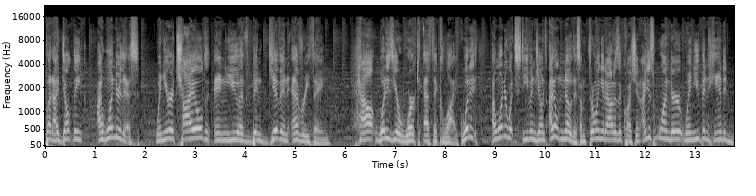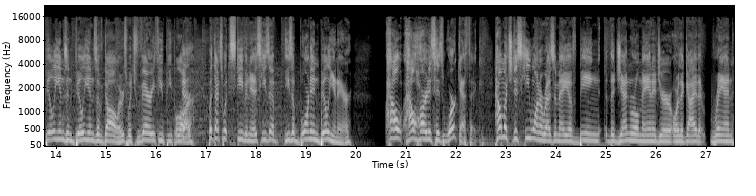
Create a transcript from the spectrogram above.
But I don't think, I wonder this when you're a child and you have been given everything, how, what is your work ethic like? What is, I wonder what Stephen Jones, I don't know this. I'm throwing it out as a question. I just wonder when you've been handed billions and billions of dollars, which very few people are, Yeah. but that's what Stephen is. He's a, he's a born in billionaire how how hard is his work ethic? How much does he want a resume of being the general manager or the guy that ran?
